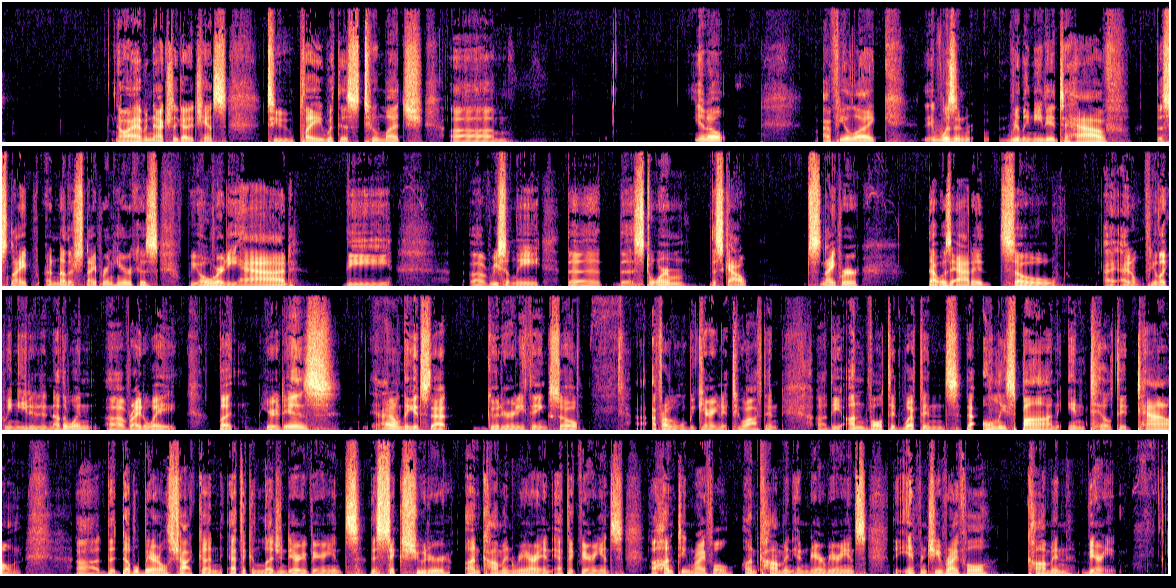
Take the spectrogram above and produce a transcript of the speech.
Now, I haven't actually got a chance to play with this too much. Um, you know, I feel like it wasn't really needed to have the snipe another sniper in here because we already had the uh, recently the the storm the scout sniper that was added so I, I don't feel like we needed another one uh, right away but here it is. I don't think it's that good or anything, so I probably won't be carrying it too often. Uh, the unvaulted weapons that only spawn in Tilted Town. Uh, the double barrel shotgun, epic and legendary variants. The six shooter, uncommon, rare, and epic variants. A hunting rifle, uncommon and rare variants. The infantry rifle, common variant.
